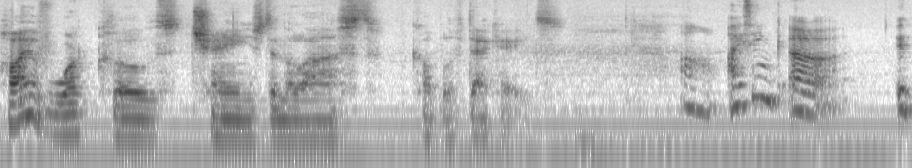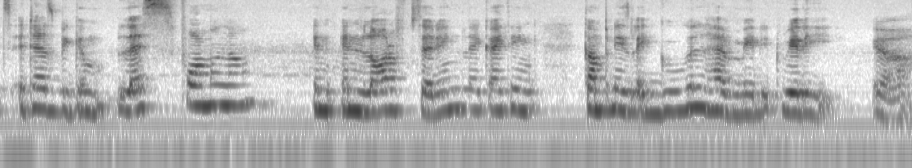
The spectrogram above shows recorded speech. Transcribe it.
how have work clothes changed in the last couple of decades? Uh, I think uh, it's it has become less formal now in in a lot of settings. Like I think companies like Google have made it really uh,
